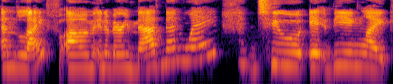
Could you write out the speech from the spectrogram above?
and life um, in a very Mad Men way to it being like,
